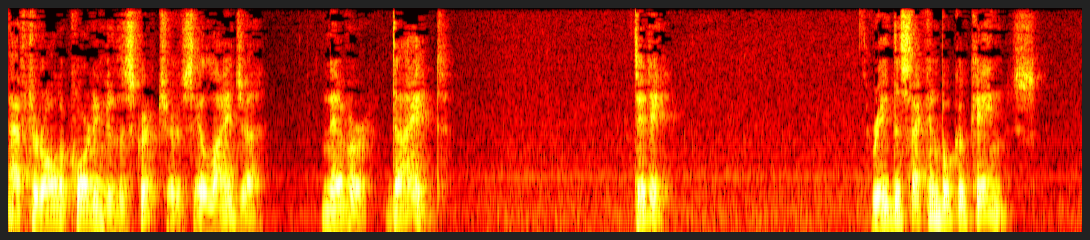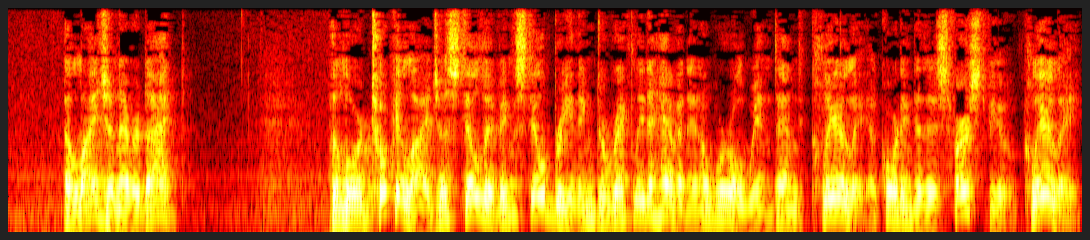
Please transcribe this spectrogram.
After all, according to the scriptures, Elijah never died. Did he? Read the second book of Kings. Elijah never died. The Lord took Elijah, still living, still breathing, directly to heaven in a whirlwind, and clearly, according to this first view, clearly,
